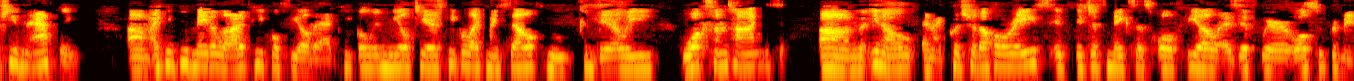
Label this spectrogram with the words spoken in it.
she's an athlete. Um, I think you've made a lot of people feel that. People in wheelchairs, people like myself who can barely walk sometimes, um, you know, and I push her the whole race. It, it just makes us all feel as if we're all Superman,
